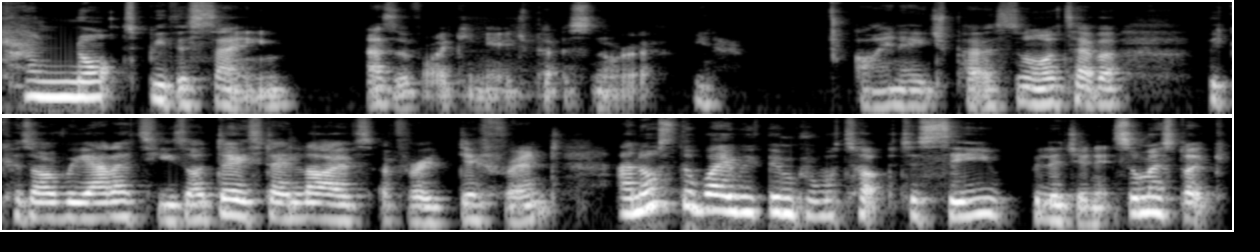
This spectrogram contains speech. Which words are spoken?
cannot be the same as a Viking Age person or a, you know, Iron Age person or whatever, because our realities, our day to day lives are very different. And also the way we've been brought up to see religion, it's almost like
